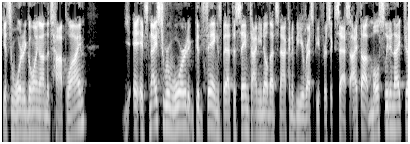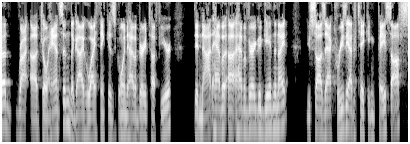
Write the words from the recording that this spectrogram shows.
gets rewarded going on the top line. It's nice to reward good things, but at the same time, you know that's not going to be a recipe for success. I thought mostly tonight, Judd uh, Johansson, the guy who I think is going to have a very tough year, did not have a uh, have a very good game tonight. You saw Zach Parise after taking faceoffs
